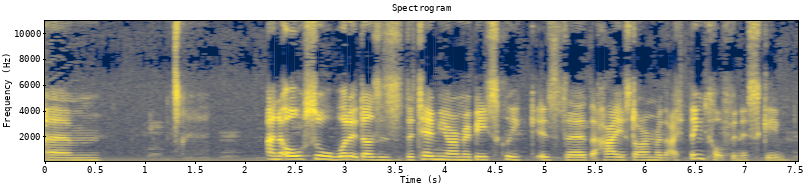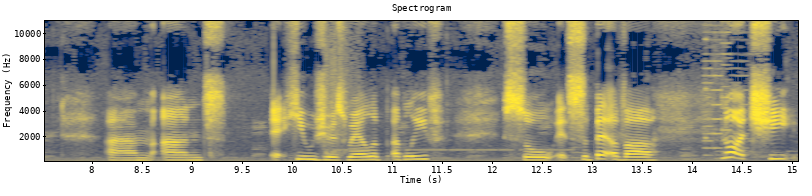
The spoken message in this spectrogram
Um, and also, what it does is the Temmie armor basically is the the highest armor that I think of in this game, um, and it heals you as well, I, I believe. So it's a bit of a not a cheat,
